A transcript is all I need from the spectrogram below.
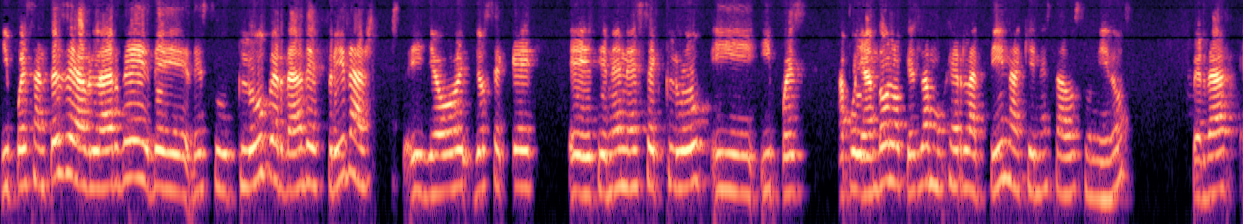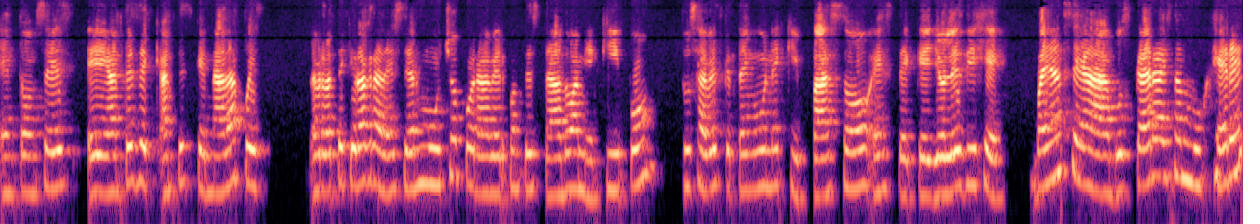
Y pues antes de hablar de, de, su club, ¿verdad? De Frida, y yo, yo sé que eh, tienen ese club y, y, pues apoyando lo que es la mujer latina aquí en Estados Unidos, ¿verdad? Entonces, eh, antes, de, antes que nada, pues la verdad te quiero agradecer mucho por haber contestado a mi equipo. Tú sabes que tengo un equipazo, este, que yo les dije, váyanse a buscar a esas mujeres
